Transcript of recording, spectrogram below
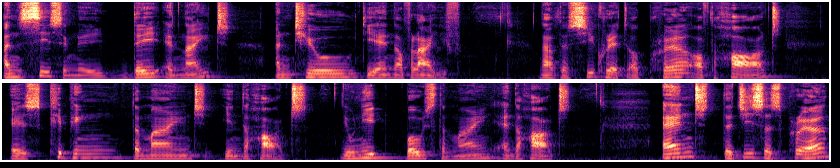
unceasingly, day and night, until the end of life. Now, the secret of prayer of the heart is keeping the mind in the heart. You need both the mind and the heart. And the Jesus prayer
